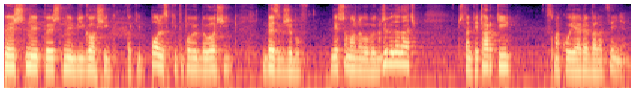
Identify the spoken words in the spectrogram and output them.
Pyszny, pyszny bigosik, taki polski typowy bigosik, bez grzybów. Jeszcze można byłoby grzyby dodać, czy tam pieczarki, smakuje rewelacyjnie.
